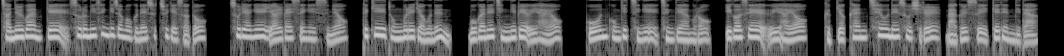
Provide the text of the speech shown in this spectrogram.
전율과 함께 소름이 생기저 모근의 수축에서도 소량의 열 발생이 있으며 특히 동물의 경우는 모관의 직립에 의하여 보온 공기층이 증대하므로 이것에 의하여 급격한 체온의 소실을 막을 수 있게 됩니다.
